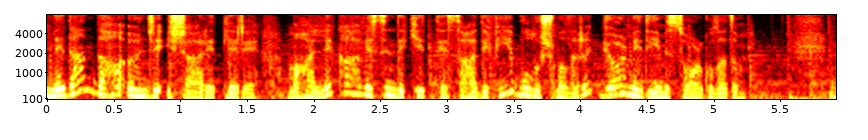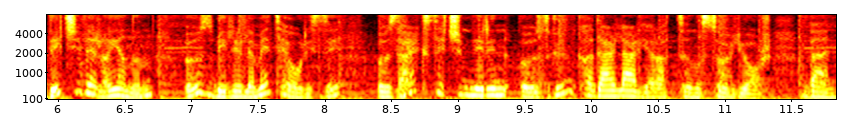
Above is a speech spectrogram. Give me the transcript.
Neden daha önce işaretleri, mahalle kahvesindeki tesadüfi buluşmaları görmediğimi sorguladım. Deçi ve Ryan'ın öz belirleme teorisi, özerk seçimlerin özgün kaderler yarattığını söylüyor. Ben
